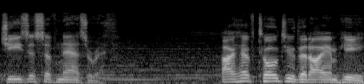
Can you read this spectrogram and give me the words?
Jesus of Nazareth. I have told you that I am he.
